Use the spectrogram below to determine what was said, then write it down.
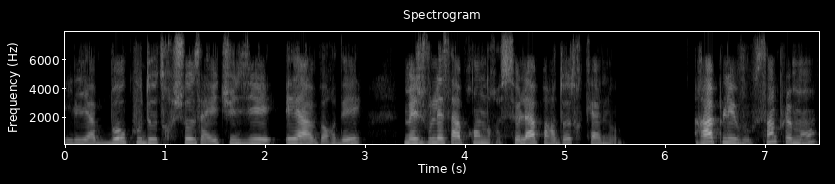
Il y a beaucoup d'autres choses à étudier et à aborder, mais je vous laisse apprendre cela par d'autres canaux. Rappelez-vous simplement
